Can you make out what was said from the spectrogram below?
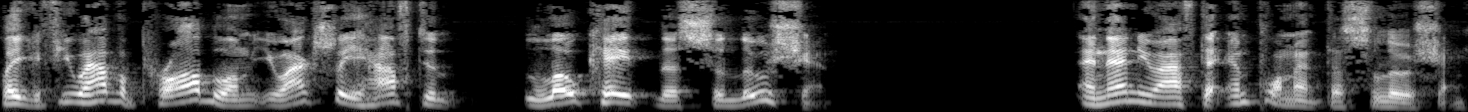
like if you have a problem, you actually have to locate the solution and then you have to implement the solution.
